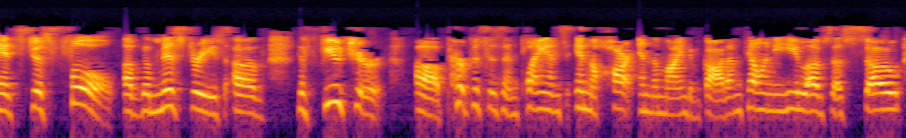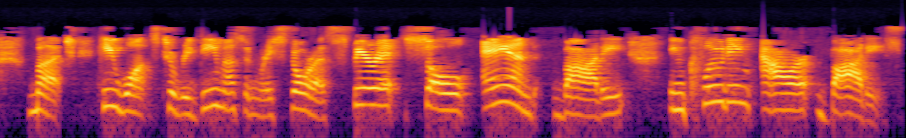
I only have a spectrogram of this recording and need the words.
It's just full of the mysteries of the future uh, purposes and plans in the heart and the mind of God. I'm telling you, He loves us so much. He wants to redeem us and restore us, spirit, soul, and body, including our bodies.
